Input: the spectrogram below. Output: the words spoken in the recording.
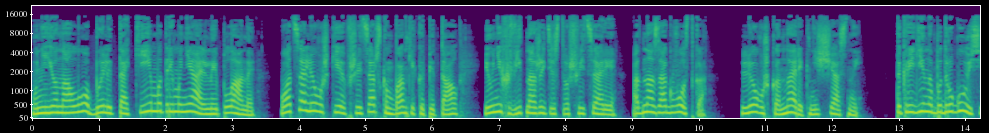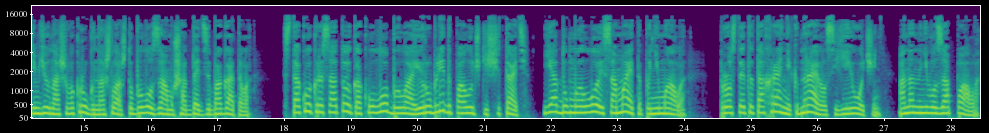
У нее на Ло были такие матримониальные планы. У отца Левушки в швейцарском банке капитал, и у них вид на жительство в Швейцарии. Одна загвоздка. Левушка Нарик несчастный. Так Регина бы другую семью нашего круга нашла, чтобы Ло замуж отдать за богатого. С такой красотой, как у Ло была, и рубли до получки считать. Я думаю, Ло и сама это понимала. Просто этот охранник нравился ей очень. Она на него запала.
